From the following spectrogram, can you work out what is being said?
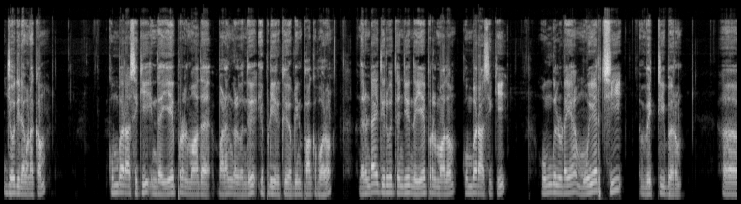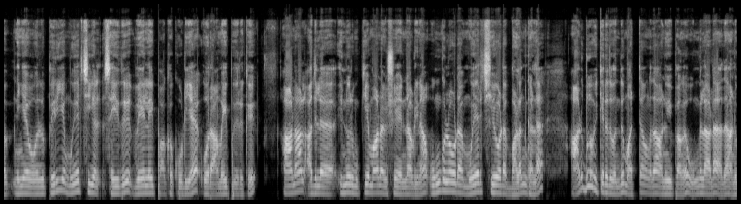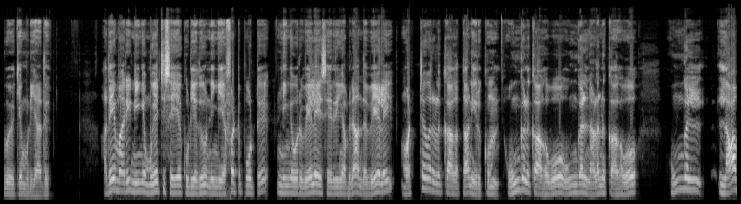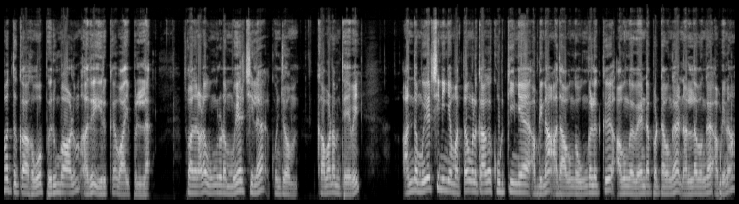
ஜோதிட வணக்கம். கும்பராசிக்கு இந்த ஏப்ரல் மாத பலன்கள் வந்து எப்படி இருக்குது அப்படின்னு பார்க்க போகிறோம் இந்த ரெண்டாயிரத்தி இருபத்தஞ்சி இந்த ஏப்ரல் மாதம் கும்பராசிக்கு உங்களுடைய முயற்சி வெற்றி பெறும். நீங்கள் ஒரு பெரிய முயற்சிகள் செய்து வேலை பார்க்கக்கூடிய ஒரு அமைப்பு இருக்குது ஆனால் அதில் இன்னொரு முக்கியமான விஷயம் என்ன அப்படின்னா உங்களோட முயற்சியோட பலன்களை அனுபவிக்கிறது வந்து மற்றவங்க தான் அனுபவிப்பாங்க. உங்களால் அதை அனுபவிக்க முடியாது. அதே மாதிரி நீங்கள் முயற்சி செய்யக்கூடியதும் நீங்கள் எஃபர்ட் போட்டு நீங்கள் ஒரு வேலையை செய்கிறீங்க அப்படின்னா அந்த வேலை மற்றவர்களுக்காகத்தான் இருக்கும். உங்களுக்காகவோ உங்கள் நலனுக்காகவோ உங்கள் லாபத்துக்காகவோ பெரும்பாலும் அது இருக்க வாய்ப்பில்லை. ஸோ அதனால் உங்களோட முயற்சியில் கொஞ்சம் கவனம் தேவை. அந்த முயற்சி நீங்கள் மற்றவங்களுக்காக கொடுக்கீங்க அப்படின்னா அது அவங்க உங்களுக்கு அவங்க வேண்டப்பட்டவங்க நல்லவங்க அப்படின்னா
